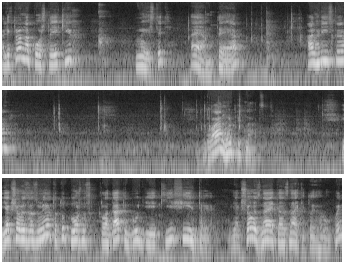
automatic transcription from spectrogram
електронна пошта яких містить МТ англійською 2015. Якщо ви зрозуміли, то тут можна складати будь-які фільтри. Якщо ви знаєте ознаки тої групи,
